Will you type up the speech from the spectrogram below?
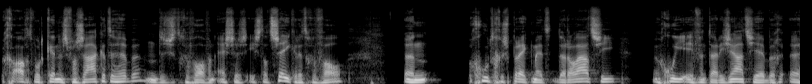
geacht wordt kennis van zaken te hebben. Dat het geval van SS, is dat zeker het geval. Een goed gesprek met de relatie, een goede inventarisatie hebben,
